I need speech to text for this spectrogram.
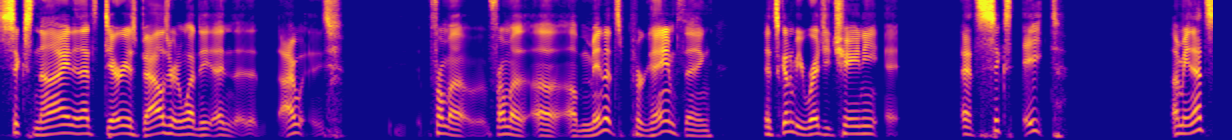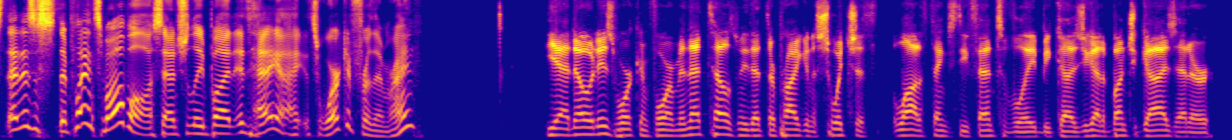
six nine, and that's Darius Bowser. And what? And uh, I from a from a, a, a minutes per game thing, it's going to be Reggie Chaney at six eight. I mean, that's that is a, they're playing small ball essentially, but it hey, it's working for them, right? Yeah, no, it is working for them, and that tells me that they're probably going to switch a, th- a, lot of things defensively because you got a bunch of guys that are,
